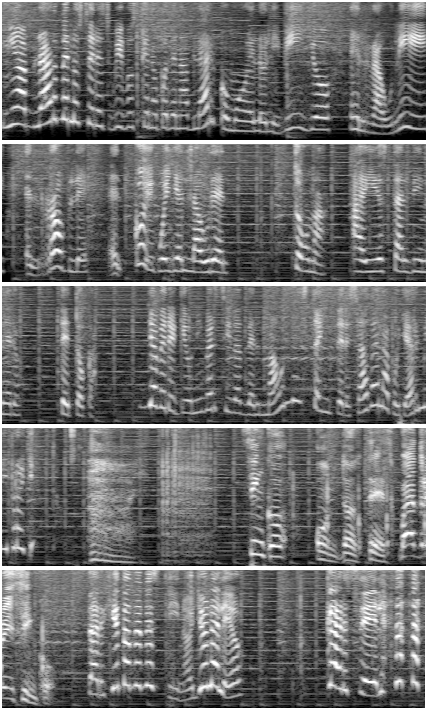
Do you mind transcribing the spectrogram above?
ni hablar de los seres vivos que no pueden hablar como el olivillo, el raulí, el roble, el coigüe y el laurel. Toma, ahí está el dinero. Te toca. Ya veré qué Universidad del Maule está interesada en apoyar mi proyecto. Ay. Cinco, un, dos, tres, cuatro y cinco. Tarjeta de destino, yo la leo. Cárcel.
